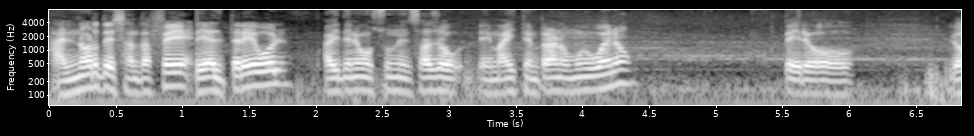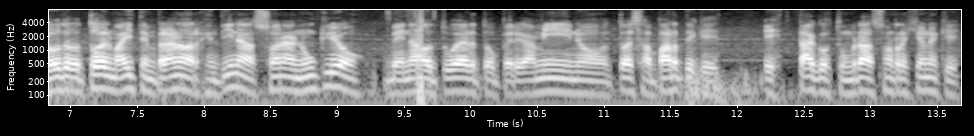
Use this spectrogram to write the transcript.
al norte de Santa Fe, el Trébol, ahí tenemos un ensayo de maíz temprano muy bueno, pero lo otro, todo el maíz temprano de Argentina, zona núcleo, venado tuerto, pergamino, toda esa parte que está acostumbrada, son regiones que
